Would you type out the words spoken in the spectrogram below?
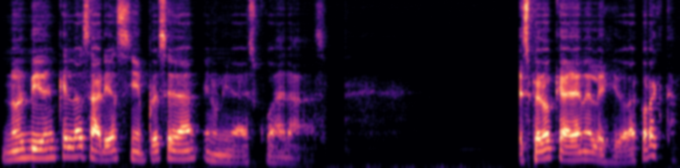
No olviden que las áreas siempre se dan en unidades cuadradas. Espero que hayan elegido la correcta.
